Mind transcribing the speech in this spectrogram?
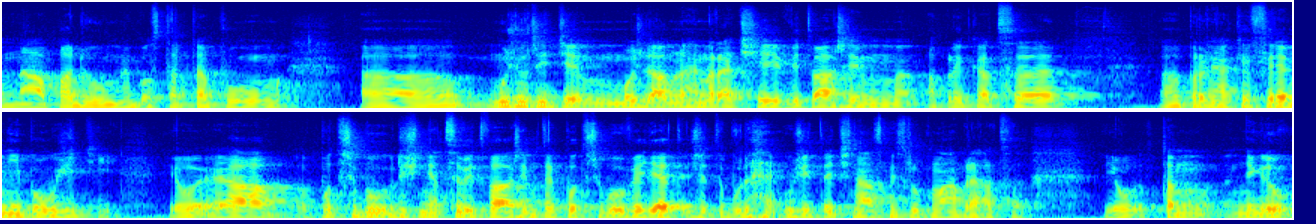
nápadům nebo startupům. Můžu říct, že možná mnohem radši vytvářím aplikace pro nějaké firemní použití. Jo, já potřebuji, když něco vytvářím, tak potřebuji vědět, že to bude užitečná, smysluplná práce. Jo, tam někdo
